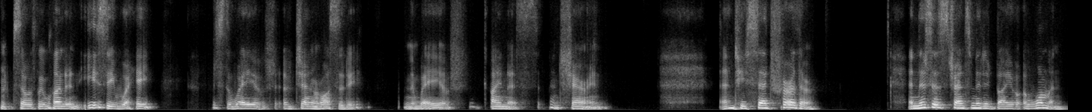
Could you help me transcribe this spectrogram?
So if we want an easy way, it's the way of, of generosity, the way of kindness and sharing. And he said further, and this is transmitted by a woman,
